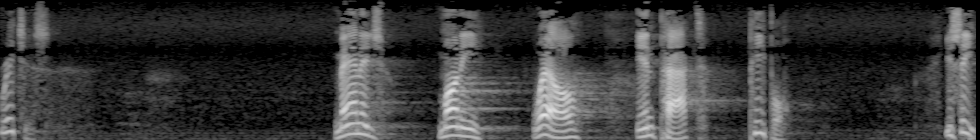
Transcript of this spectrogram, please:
riches? Manage money well, impact people. You see,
